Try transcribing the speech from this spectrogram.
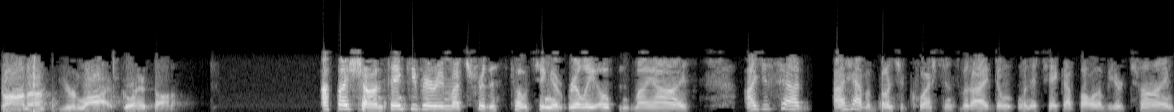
Donna, you're live. Go ahead, Donna. Uh, hi, Sean. Thank you very much for this coaching. It really opened my eyes. I just had I have a bunch of questions, but I don't want to take up all of your time.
